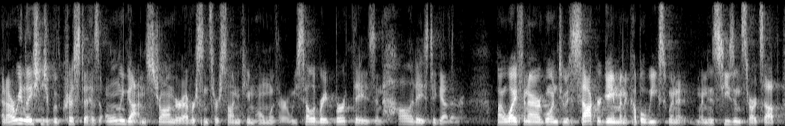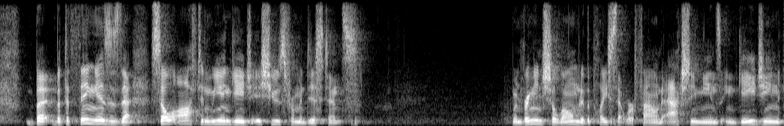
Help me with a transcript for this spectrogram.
And our relationship with Krista has only gotten stronger ever since her son came home with her. We celebrate birthdays and holidays together. My wife and I are going to his soccer game in a couple weeks when, it, when his season starts up. But, but the thing is, is that so often we engage issues from a distance. When bringing shalom to the place that we're found actually means engaging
